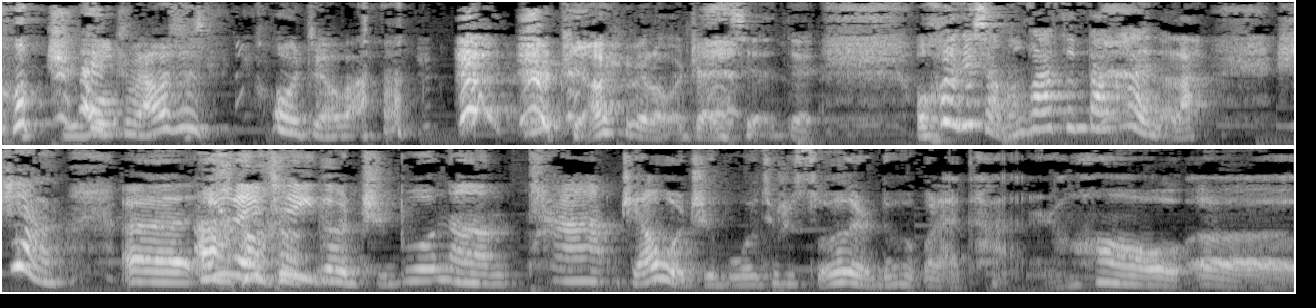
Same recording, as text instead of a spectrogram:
直播主要是后者吧，主要是为了我赚钱。对，我会给小南瓜分八块的啦。是这样，呃，因为这 个直播呢，它只要我直播，就是所有的人都会过来看。然后，呃，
